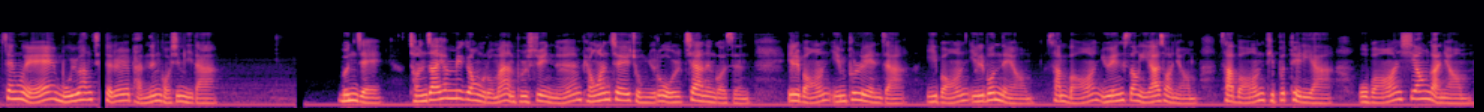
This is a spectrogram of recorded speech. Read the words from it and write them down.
생후에 모유 항체를 받는 것입니다. 문제 전자현미경으로만 볼 수 있는 병원체의 종류로 옳지 않은 것은 1번 인플루엔자, 2번 일본내염, 3번 유행성 이하선염, 4번 디프테리아, 5번 C형간염,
